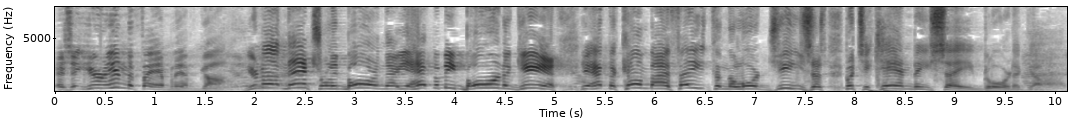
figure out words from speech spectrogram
is that you're in the family of God. You're not naturally born there. You have to be born again. You have to come by faith in the Lord Jesus, but you can be saved. Glory to God.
